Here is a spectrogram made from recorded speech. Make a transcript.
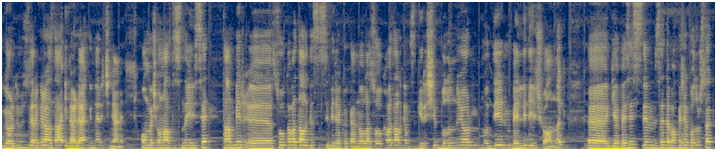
Gördüğümüz üzere biraz daha ilerleyen günler için yani 15-16'sında ise tam bir e, soğuk hava dalgası Sibirya kökenli olan soğuk hava dalgamız girişi bulunuyor mu değil mi belli değil şu anlık. E, GPS sistemimize de bakacak olursak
